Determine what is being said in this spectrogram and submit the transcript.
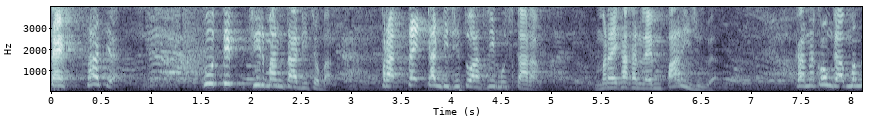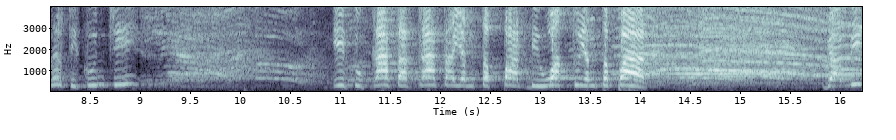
Tes saja. Kutip firman tadi coba. Praktekkan di situasimu sekarang. Mereka akan lempari juga. Karena kau nggak mengerti kunci itu kata-kata yang tepat di waktu yang tepat. Gak bi.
